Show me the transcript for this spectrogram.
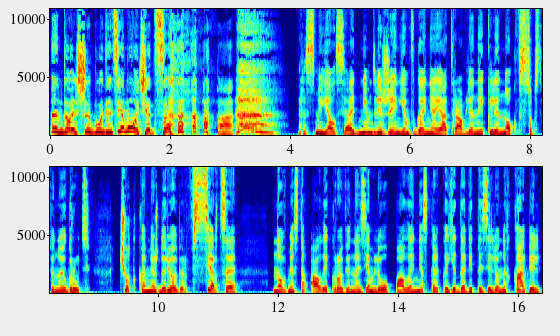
дольше будете мучиться. Рассмеялся одним движением, вгоняя отравленный клинок в собственную грудь. Четко между ребер, в сердце. Но вместо алой крови на землю упало несколько ядовито-зеленых капель,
